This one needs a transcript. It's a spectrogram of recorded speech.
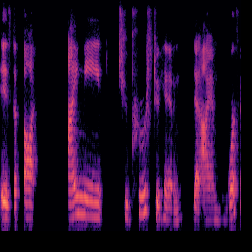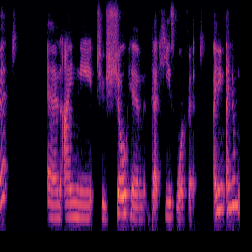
is the thought I need to prove to him that I am worth it and I need to show him that he's worth it. I mean, I know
